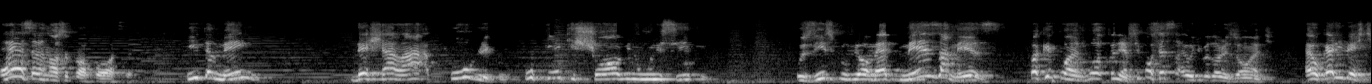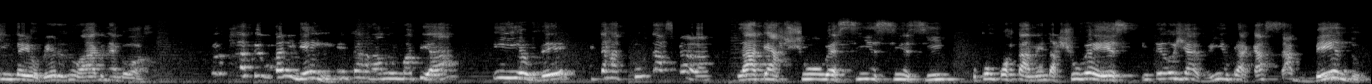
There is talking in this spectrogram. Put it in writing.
Essa era a nossa proposta. E também deixar lá público o que, que chove no município. Os índices pluviométricos mês a mês. Porque quando, por exemplo, se você saiu de Belo Horizonte, eu quero investir em Taiobeiros no agronegócio. Eu não precisa perguntar a ninguém. Entrar lá no mapear, e ia ver, e estava tudo lascado. Lá tem a chuva, é assim, assim, assim. O comportamento da chuva é esse. Então eu já vinha para cá sabendo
